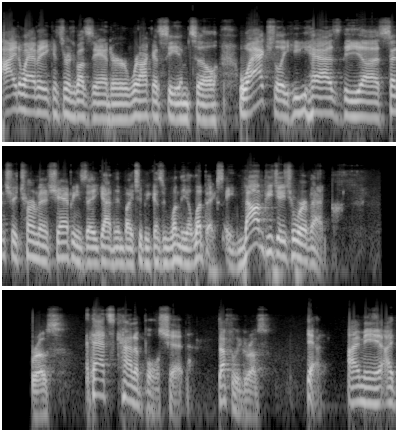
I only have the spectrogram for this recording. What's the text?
I don't have any concerns about Xander. We're not going to see him till well, actually, he has the uh, Sentry Tournament of Champions that he got an invite to because he won the Olympics, a non PGA Tour event. Gross. That's kind of bullshit. Definitely gross. Yeah, I mean, I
